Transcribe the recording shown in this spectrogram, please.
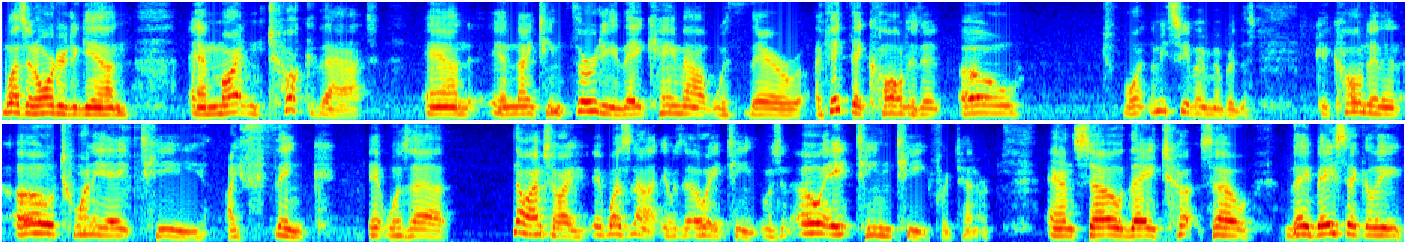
wasn't ordered again. And Martin took that, and in 1930 they came out with their, I think they called it an O. Let me see if I remember this. They called it an O28T, I think. It was a, no, I'm sorry, it was not. It was an 018. It was an 018T for tenor. And so they took, so they basically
